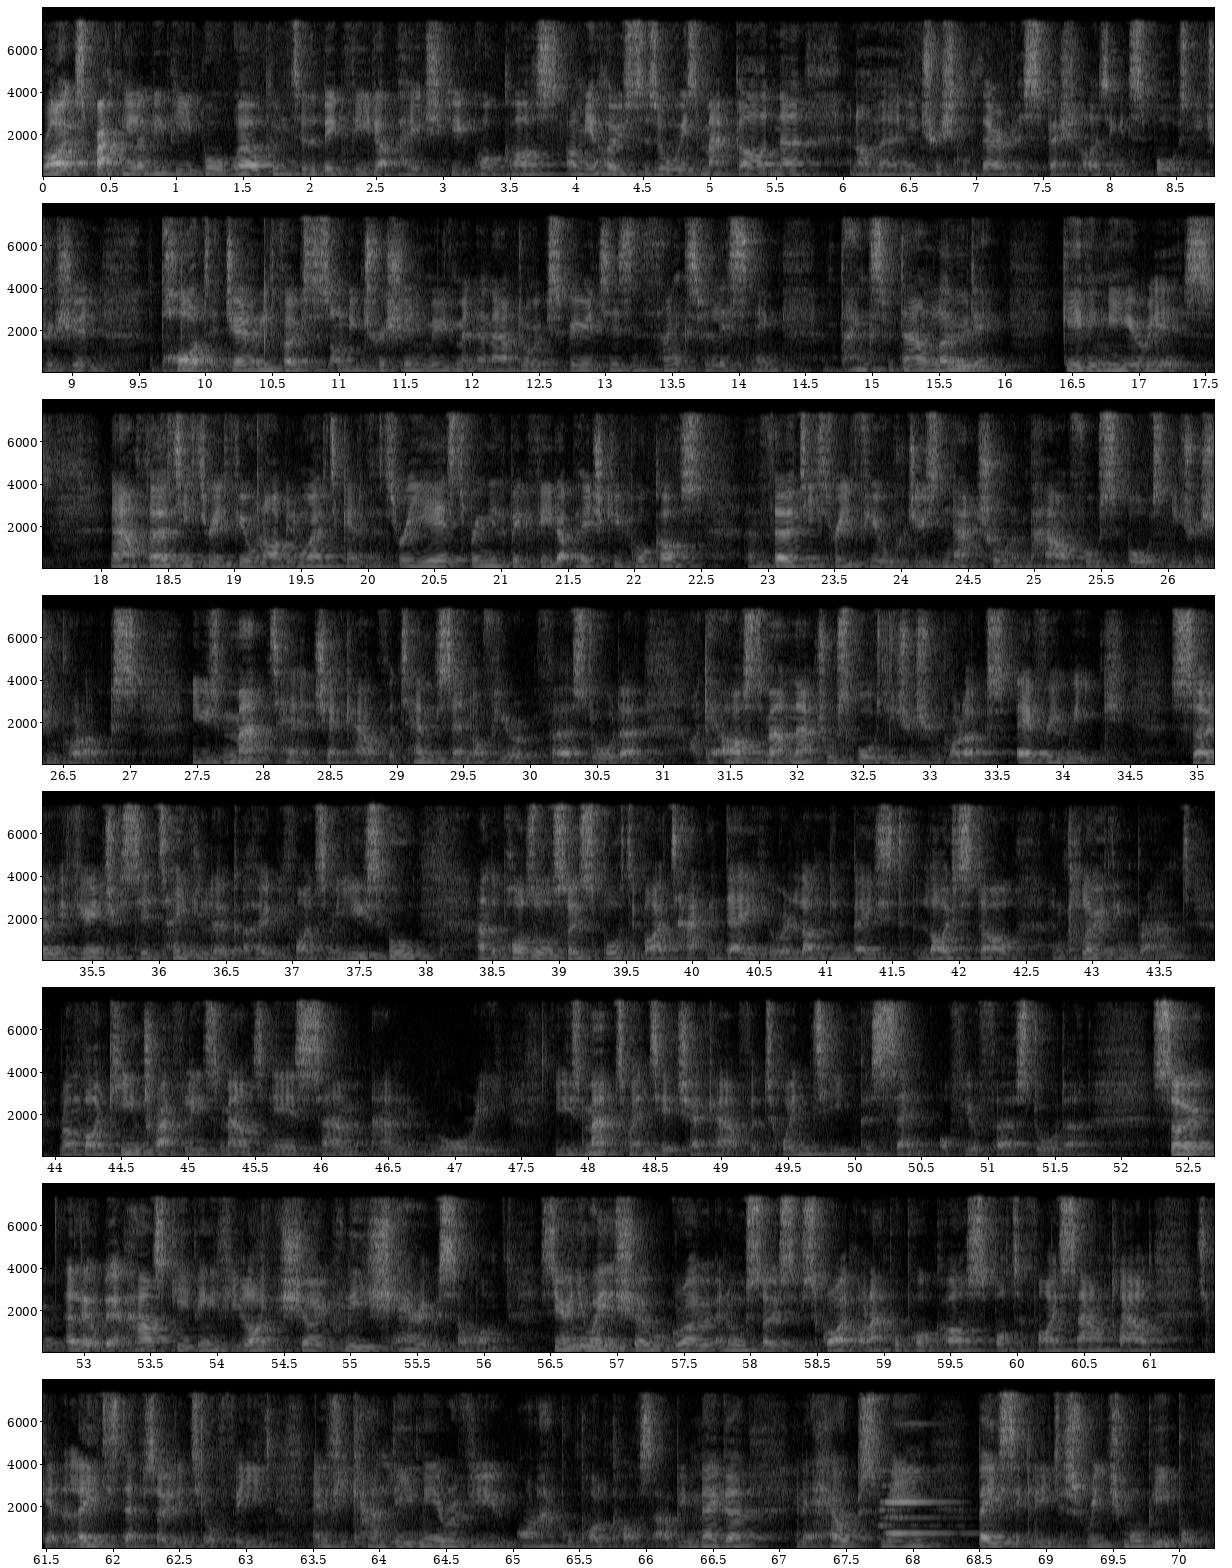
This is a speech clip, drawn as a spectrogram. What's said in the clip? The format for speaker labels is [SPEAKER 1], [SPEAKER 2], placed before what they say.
[SPEAKER 1] Right, cracking, lovely people. Welcome to the Big Feed Up HQ podcast. I'm your host, as always, Matt Gardner, and I'm a nutritional therapist specialising in sports nutrition. The pod generally focuses on nutrition, movement, and outdoor experiences. And thanks for listening, and thanks for downloading, giving me your ears. Now, 33 Fuel and I have been working together for three years to bring you the Big Feed Up HQ podcast, and 33 Fuel produce natural and powerful sports nutrition products. Use Matt10 at checkout for 10% off your first order. I get asked about natural sports nutrition products every week. So if you're interested, take a look. I hope you find something useful. And the pod's also supported by Attack the Day, who are a London based lifestyle and clothing brand run by keen triathletes, mountaineers Sam and Rory. Use Matt20 at checkout for 20% off your first order. So, a little bit of housekeeping. If you like the show, please share it with someone. It's the only way the show will grow, and also subscribe on Apple Podcasts, Spotify, SoundCloud to get the latest episode into your feed. And if you can, leave me a review on Apple Podcasts. That would be mega, and it helps me basically just reach more people.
